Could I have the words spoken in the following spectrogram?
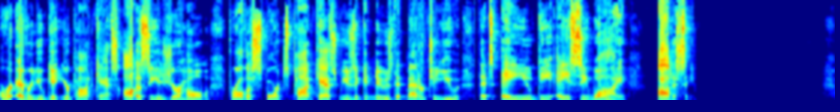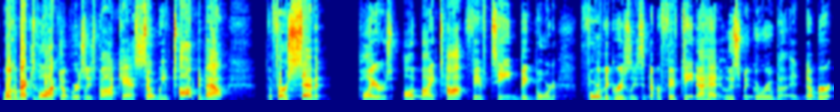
or wherever you get your podcasts. Audacy is your home for all the sports, podcasts, music, and news that matter to you. That's A U D A C Y, Audacy. Welcome back to the Locked On Grizzlies podcast. So we've talked about the first seven players on my top 15 big board for the Grizzlies. At number 15, I had Usman Garuba. At number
